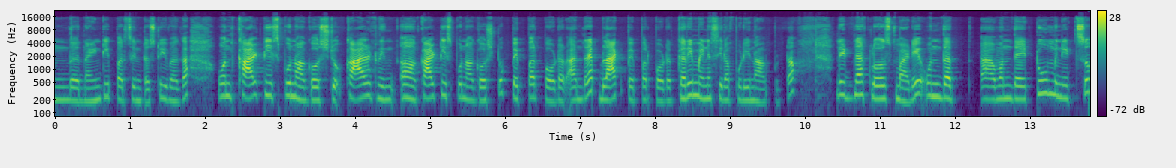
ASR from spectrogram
ಒಂದು ನೈಂಟಿ ಪರ್ಸೆಂಟಷ್ಟು ಇವಾಗ ಒಂದು ಕಾಲು ಟೀ ಸ್ಪೂನ್ ಆಗೋಷ್ಟು ಕಾಲ್ರಿಂದ ಕಾಲು ಟೀ ಸ್ಪೂನ್ ಆಗೋಷ್ಟು ಪೆಪ್ಪರ್ ಪೌಡರ್, ಅಂದರೆ ಬ್ಲ್ಯಾಕ್ ಪೆಪ್ಪರ್ ಪೌಡರ್ ಕರಿಮೆಣಸಿನ ಪುಡಿನ ಹಾಕ್ಬಿಟ್ಟು ಲಿಡ್ನ ಕ್ಲೋಸ್ ಮಾಡಿ ಒಂದು ಒಂದೇ ಟೂ ಮಿನಿಟ್ಸು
